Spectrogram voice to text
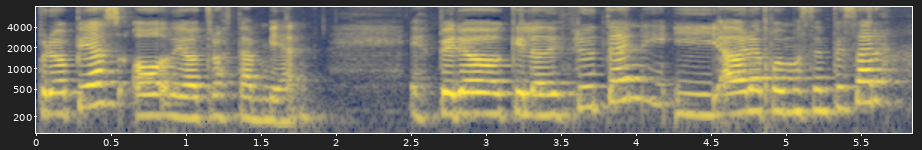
propias o de otros también. Espero que lo disfruten y ahora podemos empezar.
